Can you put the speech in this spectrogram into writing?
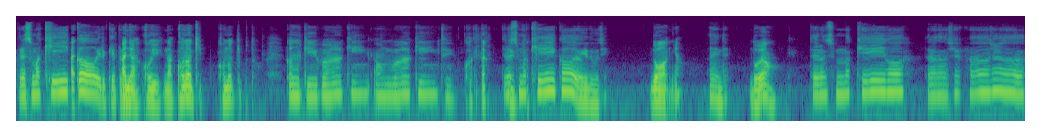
때는 숨 막히고 이렇게 또 아니야 거기 나 건너기 건너기부터. Keep walking, I'm walking to you. 거기 딱. 때는 네. 숨 막히고 여기 누구지? 너 아니야? 아닌데. 너야. 때는 숨 막히고 떠나고 싶어져.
